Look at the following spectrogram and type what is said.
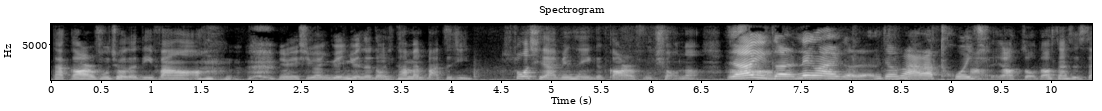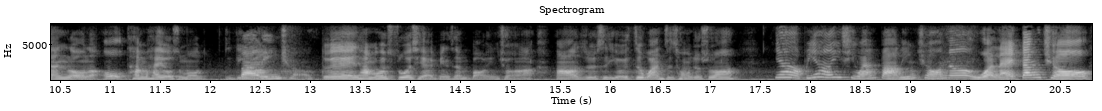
打高尔夫球的地方哦，因为喜欢圆圆的东西，他们把自己缩起来变成一个高尔夫球呢。然后一个另外一个人就把它推起来，要走到三十三楼呢哦，他们还有什么地方？保龄球。对，他们会缩起来变成保龄球啊。然后就是有一只丸子虫就说：“要不要一起玩保龄球呢？我来当球。”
